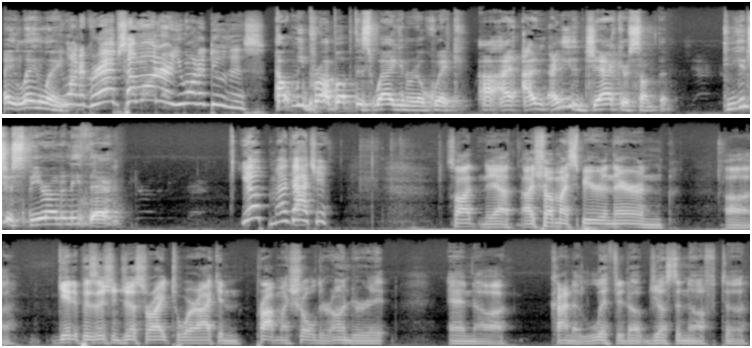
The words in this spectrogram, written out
Hey, Ling Ling, you want to grab someone, or you want to do this? help me prop up this wagon real quick. I, I I need a jack or something. Can you get your spear underneath there? Yep, I got you. so I, yeah, I shove my spear in there and uh, get it positioned just right to where I can prop my shoulder under it and uh, kind of lift it up just enough to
